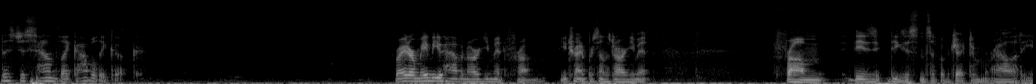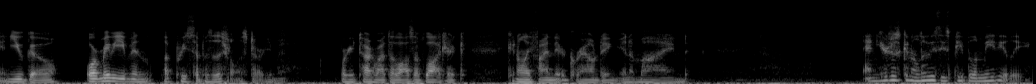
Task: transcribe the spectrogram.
This just sounds like gobbledygook right? Or maybe you have an argument from you try and present an argument from the existence of objective morality, and you go, or maybe even a presuppositionalist argument, where you talk about the laws of logic can only find their grounding in a mind, and you're just going to lose these people immediately.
